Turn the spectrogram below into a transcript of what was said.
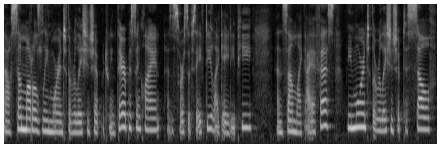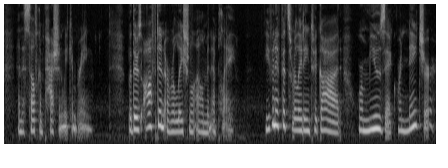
Now, some models lean more into the relationship between therapist and client as a source of safety, like AEDP, and some, like IFS, lean more into the relationship to self and the self compassion we can bring. But there's often a relational element at play, even if it's relating to God or music or nature.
